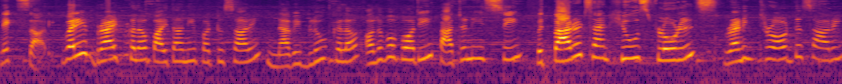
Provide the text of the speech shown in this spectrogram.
Next sari. Very bright color Paithani Pattu sari, navy blue color, all over body, pattern is same with parrots and hues florals running throughout the sari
